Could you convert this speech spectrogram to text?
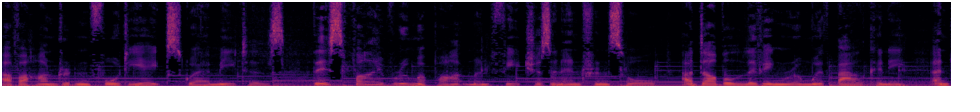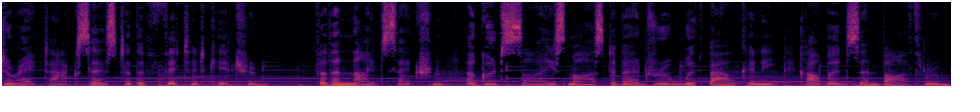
of 148 square meters, this five room apartment features an entrance hall, a double living room with balcony, and direct access to the fitted kitchen. For the night section, a good sized master bedroom with balcony, cupboards, and bathroom,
